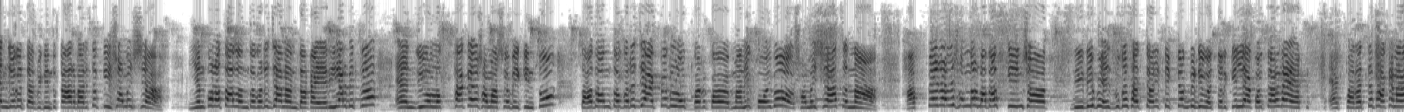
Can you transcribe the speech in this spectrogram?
এনজয় করতে পারবে, কিন্তু কার বাড়িতে কি সমস্যা? ইয়ান কোনো তদন্ত করে জানান দরকার। এরিয়ার ভিতরে এনজিও লোক থাকে, সমাজসেবী, কিন্তু তদন্ত করে যে একটা লোক মানে কইব, সমস্যা আছে না। হাফ প্যান্ট সুন্দর মতো স্ক্রিনশট দিদি ফেসবুকে ছাড়তে টিকটক ভিডিও করতে পারে কিল্লা করতে না, এক এক পাড়াতে থাকে না।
